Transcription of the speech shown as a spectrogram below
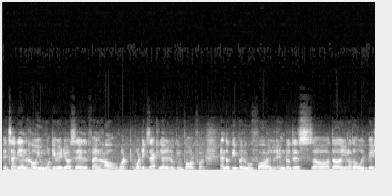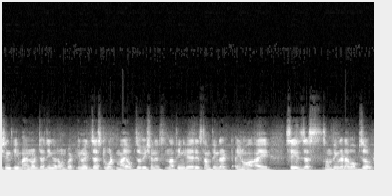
It's again how you motivate yourself and how what what exactly are you looking forward for. And the people who fall into this uh, the you know the whole patience game i'm not judging around but you know it's just what my observation is. Nothing here is something that you know i say it's just something that I've observed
